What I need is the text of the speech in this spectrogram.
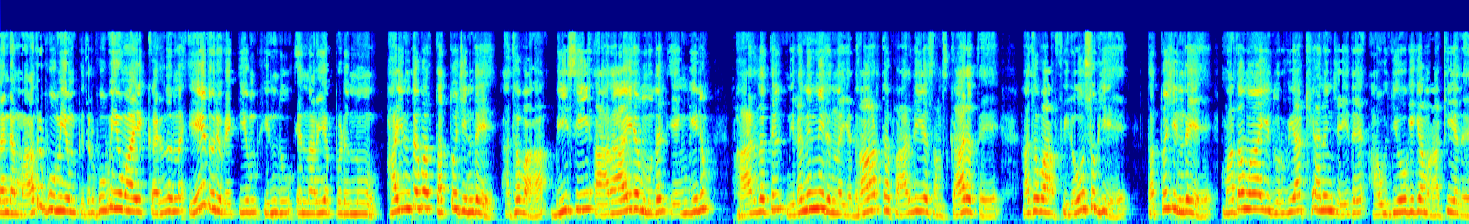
തന്റെ മാതൃഭൂമിയും പിതൃഭൂമിയുമായി കരുതുന്ന ഏതൊരു വ്യക്തിയും ഹിന്ദു എന്നറിയപ്പെടുന്നു. ഹൈന്ദവ തത്വചിന്തയെ അഥവാ ബി സി ആറായിരം മുതൽ എങ്കിലും ഭാരതത്തിൽ നിലനിന്നിരുന്ന യഥാർത്ഥ ഭാരതീയ സംസ്കാരത്തെ അഥവാ ഫിലോസഫിയെ തത്വചിന്തയെ മതമായി ദുർവ്യാഖ്യാനം ചെയ്ത് ഔദ്യോഗികമാക്കിയത്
